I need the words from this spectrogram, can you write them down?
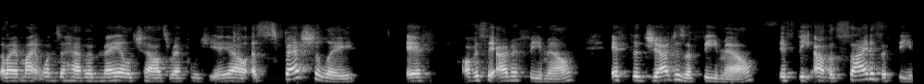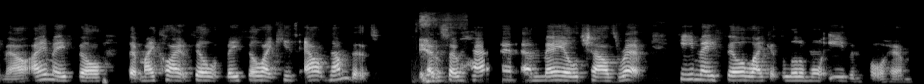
that I might want to have a male child's rep or GAL, especially if obviously I'm a female. If the judge is a female, if the other side is a female, I may feel that my client feel may feel like he's outnumbered. Yeah. And so having a male child's rep, he may feel like it's a little more even for him.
